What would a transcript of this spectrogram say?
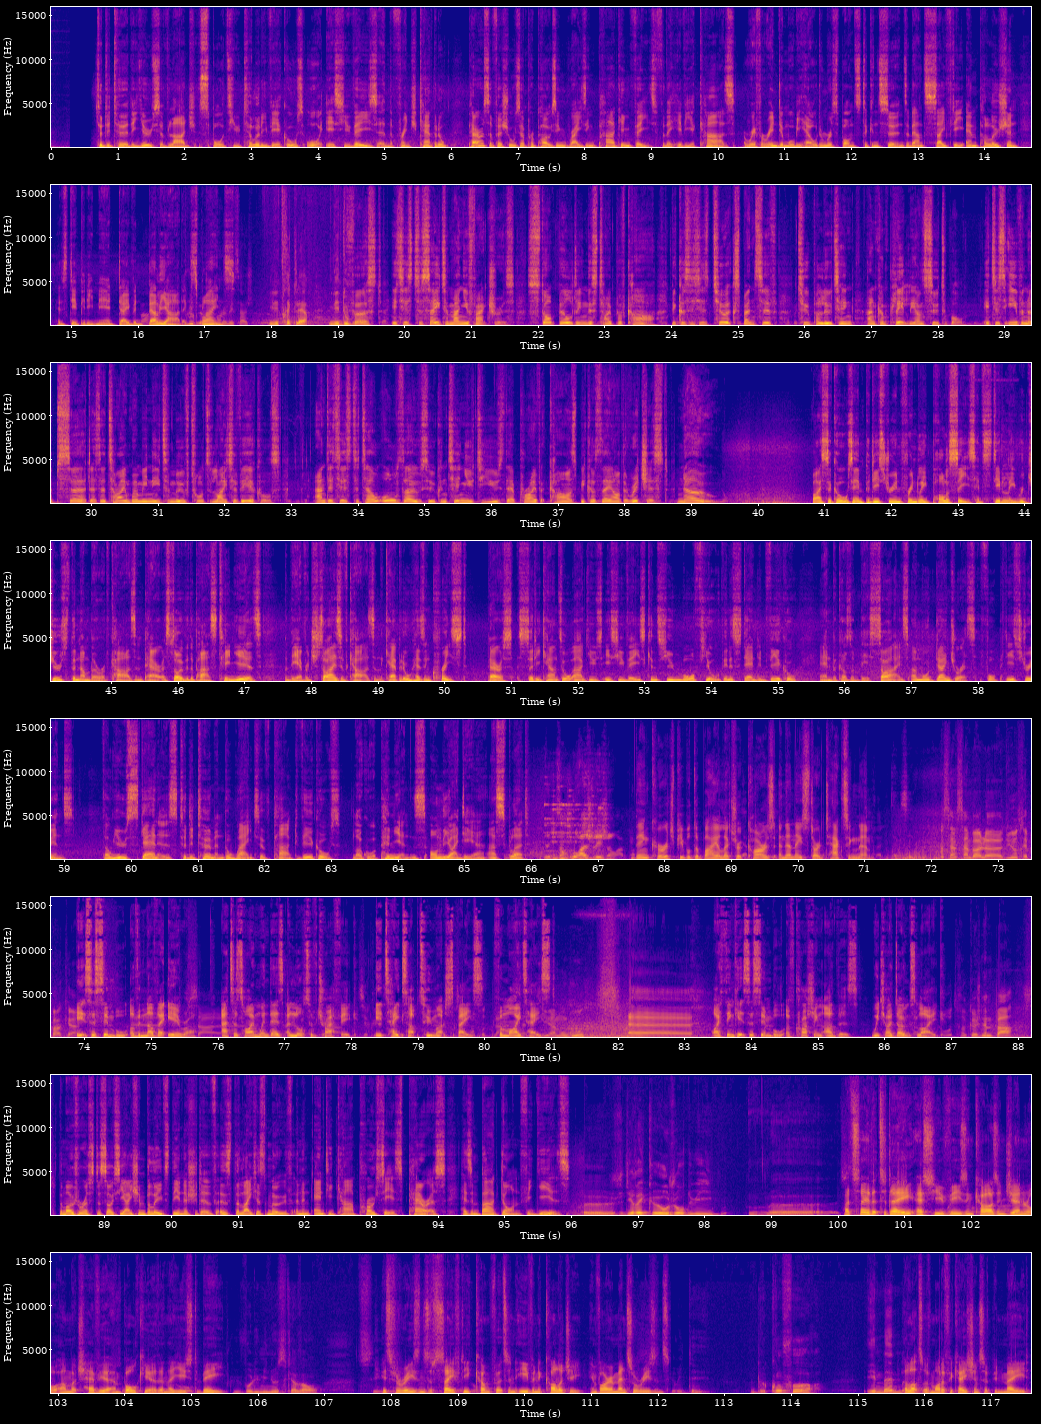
To deter the use of large sports utility vehicles or SUVs in the French capital, Paris officials are proposing raising parking fees for the heavier cars. A referendum will be held in response to concerns about safety and pollution, as Deputy Mayor David Belliard explains. First, it is to say to manufacturers, stop building this type of car because it is too expensive, too polluting, and completely unsuitable. It is even absurd at a time when we need to move towards lighter vehicles and it is to tell all those who continue to use their private cars because they are the richest no. Bicycles and pedestrian friendly policies have steadily reduced the number of cars in Paris over the past 10 years, but the average size of cars in the capital has increased. Paris City Council argues SUVs consume more fuel than a standard vehicle and because of their size are more dangerous for pedestrians. They'll use scanners to determine the weight of parked vehicles. Local opinions on the idea are split. They encourage people to buy electric cars and then they start taxing them. It's a symbol of another era. At a time when there's a lot of traffic, it takes up too much space, for my taste. I think it's a symbol of crushing others, which I don't like. The Motorist Association believes the initiative is the latest move in an anti car process Paris has embarked on for years. Euh, I'd say that today SUVs and cars in general are much heavier and bulkier than they used to be. It's for reasons of safety, comfort, and even ecology, environmental reasons. A lot of modifications have been made.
